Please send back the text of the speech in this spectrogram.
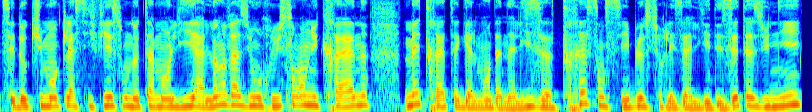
Ces documents classifiés sont notamment liés à l'invasion russe en Ukraine, mais traitent également d'analyses très sensibles sur les alliés des États-Unis.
